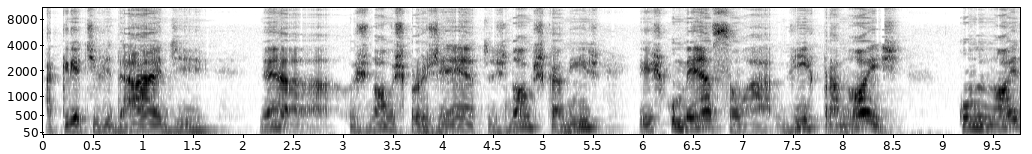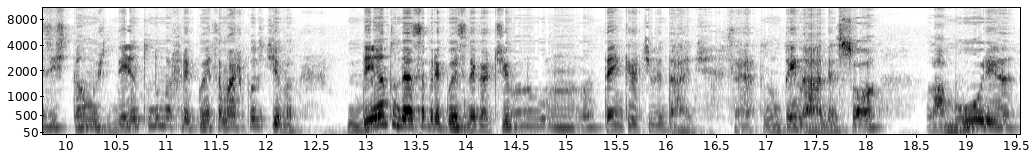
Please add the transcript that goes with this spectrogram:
A criatividade, né? os novos projetos, os novos caminhos, eles começam a vir para nós quando nós estamos dentro de uma frequência mais positiva. Dentro dessa frequência negativa não, não tem criatividade, certo? Não tem nada, é só lamúria,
